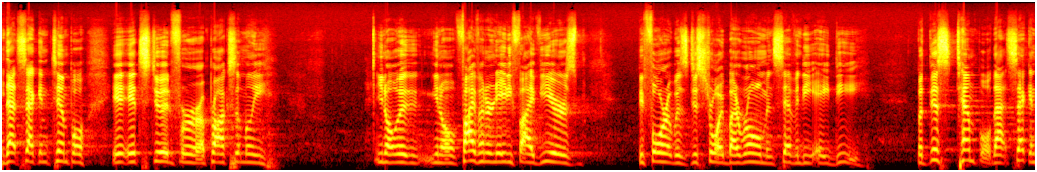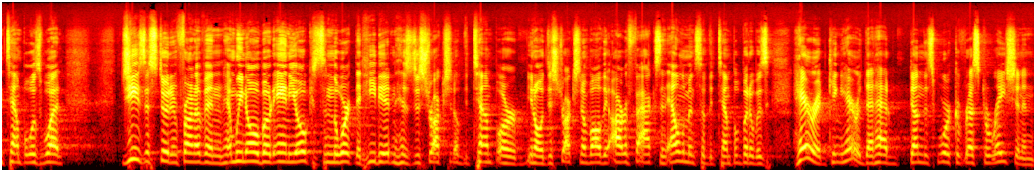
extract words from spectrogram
That second temple, it, it stood for approximately, you know, uh, you know, 585 years before it was destroyed by Rome in 70 AD. But this temple, that second temple, was what Jesus stood in front of, and, and we know about Antiochus and the work that he did in his destruction of the temple, or, you know, destruction of all the artifacts and elements of the temple. But it was Herod, King Herod, that had done this work of restoration, and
